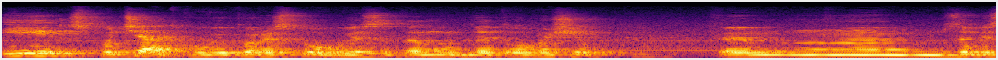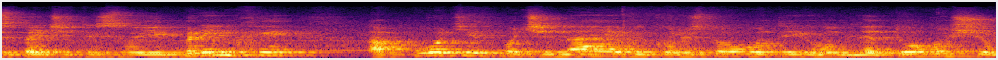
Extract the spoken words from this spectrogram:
і спочатку використовує сатану для того, щоб ем, забезпечити свої примхи, а потім починає використовувати його для того, щоб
